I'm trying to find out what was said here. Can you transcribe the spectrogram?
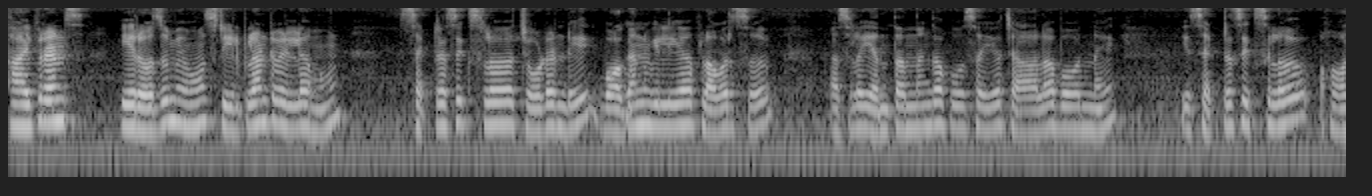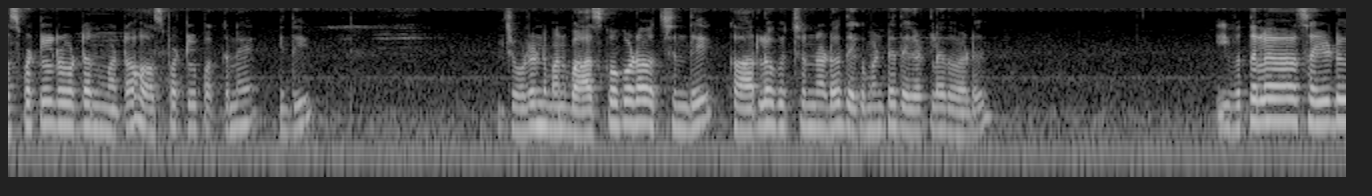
హాయ్ ఫ్రెండ్స్. ఈరోజు మేము స్టీల్ ప్లాంట్ వెళ్ళాము. సెక్టర్ సిక్స్లో చూడండి. Bougainvillea flowers. అసలు ఎంత అందంగా పూసాయో చాలా బాగున్నాయి. ఈ సెక్టర్ సిక్స్లో హాస్పిటల్ రోడ్ అనమాట హాస్పిటల్ పక్కనే ఇది. చూడండి మన బాస్కో కూడా వచ్చింది. కారులో కూర్చున్నాడు దిగమంటే దిగట్లేదు వాడు. యువతల సైడు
